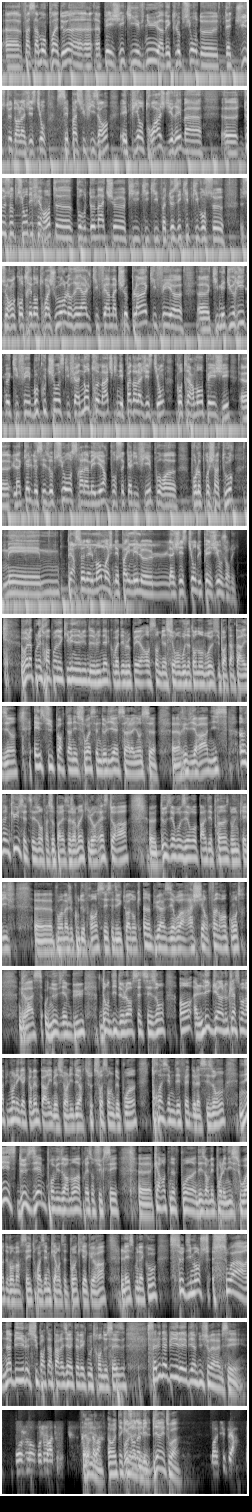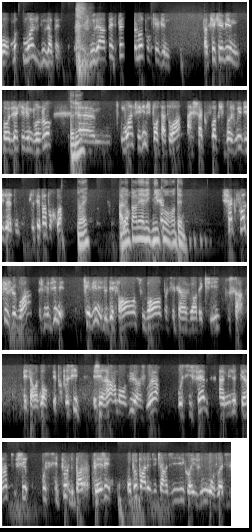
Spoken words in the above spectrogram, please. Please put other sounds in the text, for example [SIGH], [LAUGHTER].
euh, face à mon point 2, un, un- un PSG qui est venu avec l'option de d'être juste dans la gestion, c'est pas suffisant. Et puis en 3, je dirais bah euh, deux options différentes euh, pour deux matchs euh, qui, qui qui deux équipes qui vont se se rencontrer dans trois jours. Le Real qui fait un match plein, qui fait, euh, euh, qui met du rythme, qui fait beaucoup de choses, qui fait un autre match, qui n'est pas dans la gestion, contrairement au PSG. Euh, laquelle de ces options sera la meilleure pour se qualifier pour le prochain tour? Mais mm, personnellement, moi, je n'ai pas aimé la gestion du PSG aujourd'hui. Voilà pour les trois points de Kevin et de Lunel qu'on va développer ensemble. Bien sûr, on vous attend nombreux, supporters parisiens et supporters niçois, scène de liesse, hein, Alliance euh, Riviera, Nice, invaincu cette saison face au Paris Saint-Germain qui le restera euh, 2-0-0 au Parc des Princes, dont une qualif euh, pour un match de Coupe de France. Et cette victoire, donc un but à zéro arraché en fin de rencontre grâce au neuvième but d'Andy Delors cette saison en Ligue 1. Le classement rapidement, les gars, quand même, Paris, bien sûr, leader, 62 points, troisième défaite de la saison. Nice, deuxième provisoirement après son succès, euh, 49 points désormais pour les Niçois devant Marseille, troisième 47 points qui accueillera l'AS Monaco ce dimanche soir. Nabil, supporter parisien, est avec nous 32-16. Salut Nabil et bienvenue sur RMC. Bonjour, bonjour à tous. Comment ça va t'accueillir, Bonjour, Nabil. Bien et toi Bon, super. Bon, moi, moi, je vous appelle. Je vous ai appelé spécialement pour Kevin. Parce que Kevin, bon, déjà Kevin, bonjour. Salut. Euh, moi, Kevin, je pense à toi à chaque fois que je vois jouer Wijnaldum. Je sais pas pourquoi. Ouais. Alors, parler avec Nico en antenne. Chaque fois que je le vois, je me dis, mais Kevin, il le défend souvent parce que c'est un joueur d'équipe, tout ça. Mais sérieusement, c'est pas possible. J'ai rarement vu un joueur aussi faible, un milieu de terrain toucher aussi peu de balles PSG. On peut parler du Cardi quand il joue, on joue à 10.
